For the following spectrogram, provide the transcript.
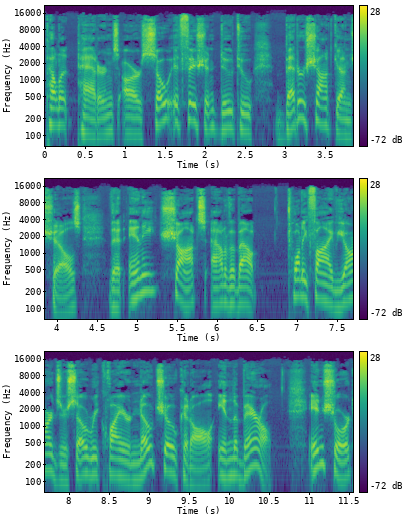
pellet patterns are so efficient due to better shotgun shells that any shots out of about 25 yards or so require no choke at all in the barrel. In short,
